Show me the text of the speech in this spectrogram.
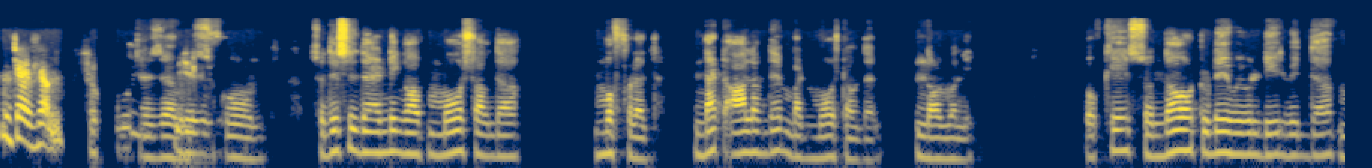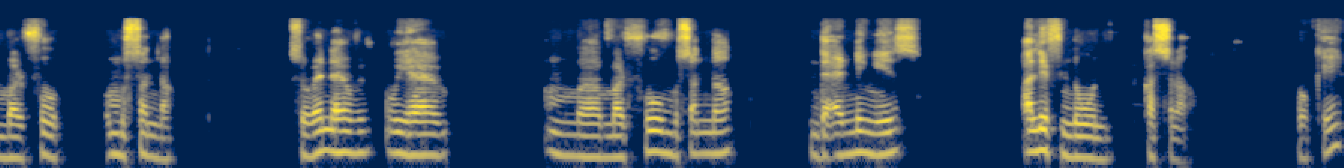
جزم سكون jazm جزم. sukoon so this is the ending of most of the mufrad not all of them but most of them normally. Okay so now today we will deal with the marfu musanna. So when we- have um, uh, marfu musanna the ending is alif noon kasra. Okay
